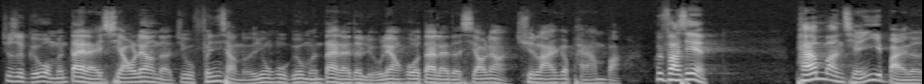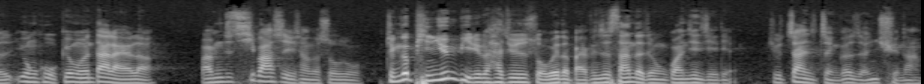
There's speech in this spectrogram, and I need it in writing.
就是给我们带来销量的，就分享的用户给我们带来的流量或带来的销量，去拉一个排行榜，会发现。排行榜前一百的用户给我们带来了百分之七八十以上的收入，整个平均比例它就是所谓的百分之三的这种关键节点，就占整个人群啊，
